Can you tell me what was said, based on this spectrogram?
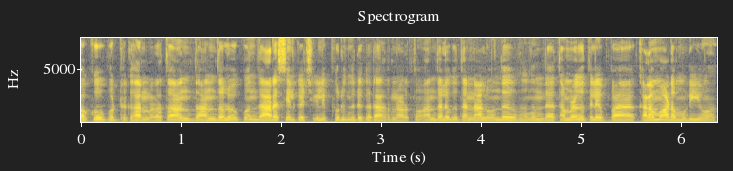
பக்குவப்பட்டிருக்காருன்னு அர்த்தம். அந்த அந்த அளவுக்கு வந்து அரசியல் கட்சிகளை புரிந்திருக்கிறாருன்னு அர்த்தம். அந்த அளவுக்கு தன்னால் வந்து இந்த தமிழகத்தில் இப்போ களமாட முடியும்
